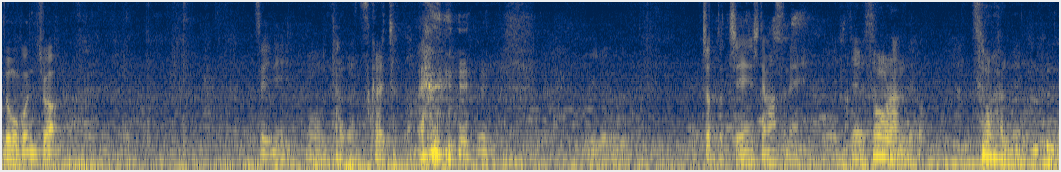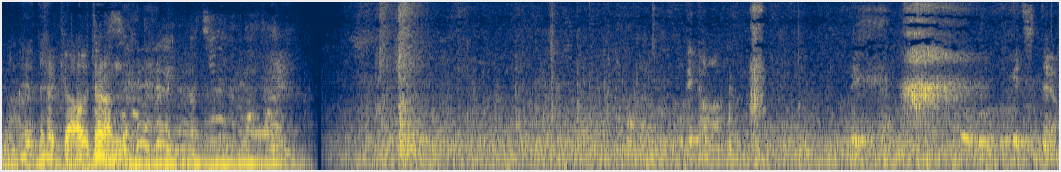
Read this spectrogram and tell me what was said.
どうもこんにちは。ついに。もうなんか疲れちゃった。ちょっと遅延してますね。でそうなんだよ。そうなんだよ。遅れたら今日アウトなんだよ。出たわ。出ちったよ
